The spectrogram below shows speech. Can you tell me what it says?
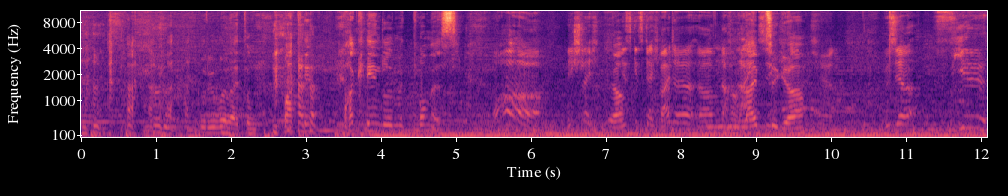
Gute Überleitung. Backhä- Backhändel mit Pommes. Oh, nicht schlecht. Ja. Jetzt geht's gleich weiter ähm, nach, Nach Leipzig. Leipzig, ja. Du bist ja viel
